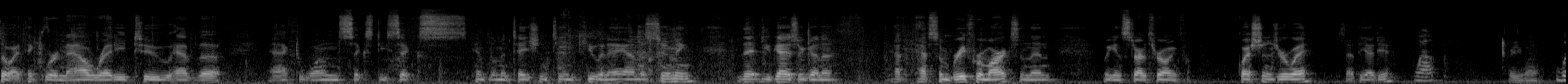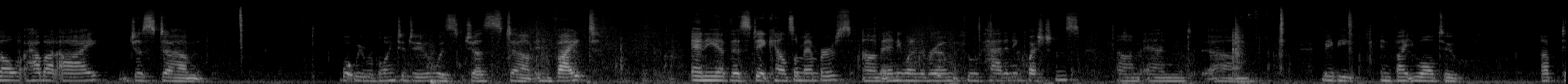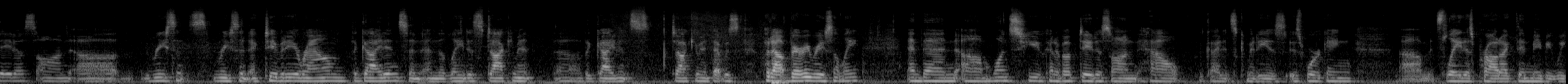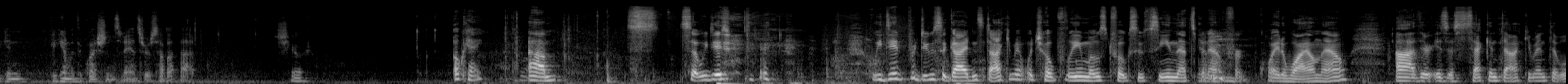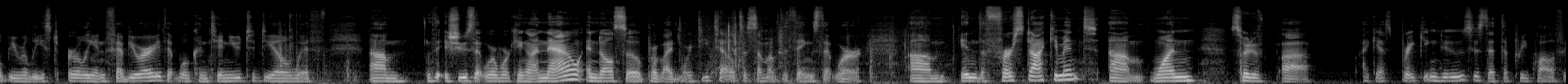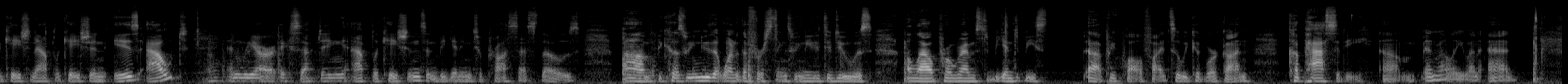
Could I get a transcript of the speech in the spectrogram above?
So I think we're now ready to have the Act one sixty-six implementation team Q and A. I'm assuming that you guys are gonna have, have some brief remarks and then we can start throwing questions your way. Is that the idea? Well, Or you wanna? well, how about I, just, um, what we were going to do was just um, invite any of the state council members, um, anyone in the room who had any questions, um, and um, maybe invite you all to update us on uh, recent, recent activity around the guidance and, and the latest document, uh, the guidance document that was put out very recently. And then, um, once you kind of update us on how the guidance committee is, is working, um, its latest product, then maybe we can begin with the questions and answers. How about that? Sure. Okay. Um, So we did, we did produce a guidance document, which hopefully most folks have seen. That's been out for quite a while now. Uh, There is a second document that will be released early in February that will continue to deal with um, the issues that we're working on now and also provide more detail to some of the things that were um, in the first document. Um, One sort of uh, I guess, breaking news is that the pre-qualification application is out, and we are accepting applications and beginning to process those, um, because we knew that one of the first things we needed to do was allow programs to begin to be uh, pre-qualified, so we could work on capacity. Um, And Molly, you want to add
